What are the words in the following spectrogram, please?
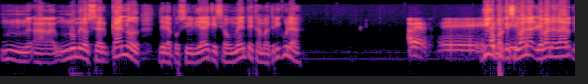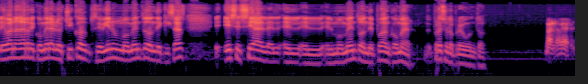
un, un número cercano de la posibilidad de que se aumente esta matrícula? A ver, eh, digo porque si van a, le van a dar le van a dar de comer a los chicos se viene un momento donde quizás ese sea el, el, el, momento donde puedan comer. Por eso lo pregunto. Bueno, a ver,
